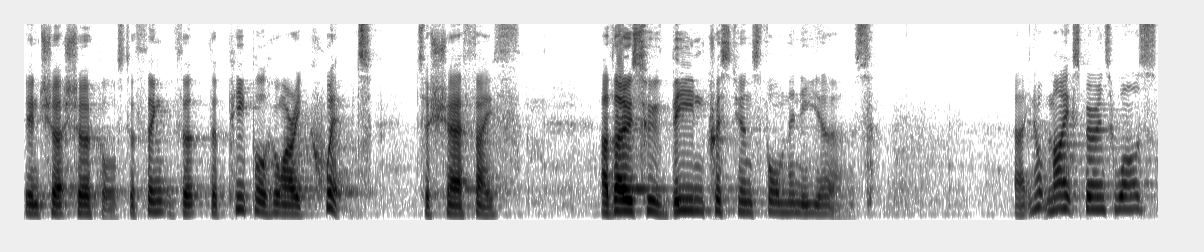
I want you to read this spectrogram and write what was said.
in church circles to think that the people who are equipped to share faith are those who've been Christians for many years. Uh, you know what my experience was?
